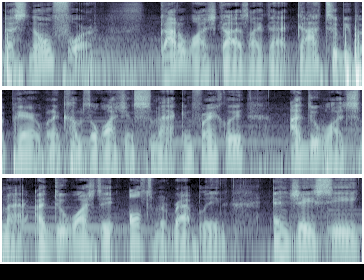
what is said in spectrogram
best known for. Gotta watch guys like that. Got to be prepared when it comes to watching Smack. And frankly, I do watch Smack. I do watch the Ultimate Rap League. And JC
